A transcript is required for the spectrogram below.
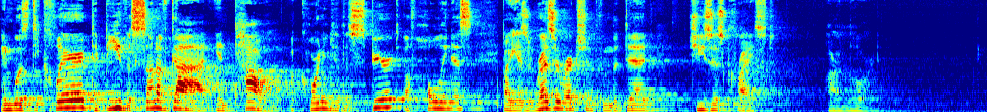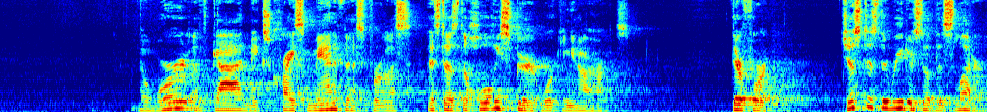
and was declared to be the Son of God in power, according to the Spirit of holiness, by his resurrection from the dead, Jesus Christ our Lord. The Word of God makes Christ manifest for us, as does the Holy Spirit working in our hearts. Therefore, just as the readers of this letter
